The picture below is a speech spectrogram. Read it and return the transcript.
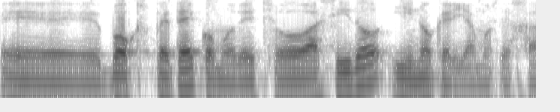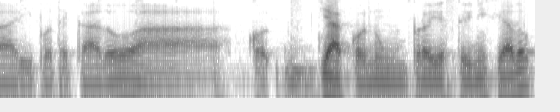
eh, Vox PP, como de hecho ha sido, y no queríamos dejar hipotecado ya con un proyecto iniciado,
